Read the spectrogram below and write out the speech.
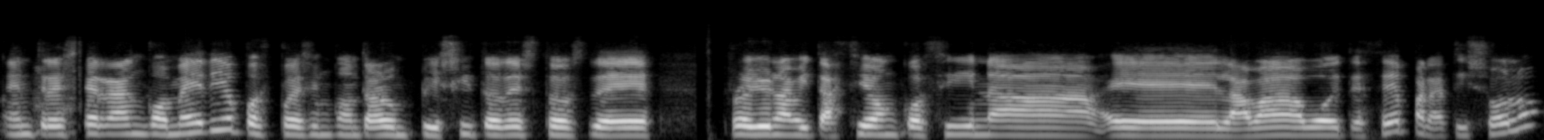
entre ese rango medio, pues puedes encontrar un pisito de estos de rollo una habitación, cocina, eh, lavabo, etc. para ti solo,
